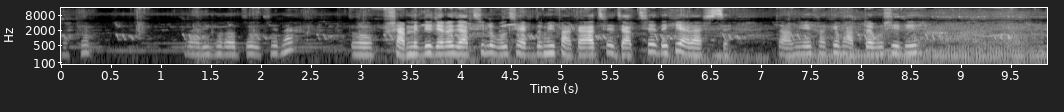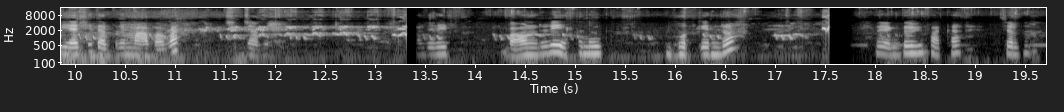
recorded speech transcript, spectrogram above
দেখো, গাড়ি ঘোড়া চলছে না। তো সামনে দিয়ে যারা যাচ্ছিল বলছে একদমই ফাঁকা আছে, যাচ্ছে দেখি আর আসছে। তো আমি এই ফাঁকে ভাতটা বসিয়ে দিয়ে দিয়ে আসি, তারপরে মা বাবা যাবে। আমাদের এই বাউন্ডারি এখানে ভোট কেন্দ্র। তো একদমই ফাঁকা। চলো।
